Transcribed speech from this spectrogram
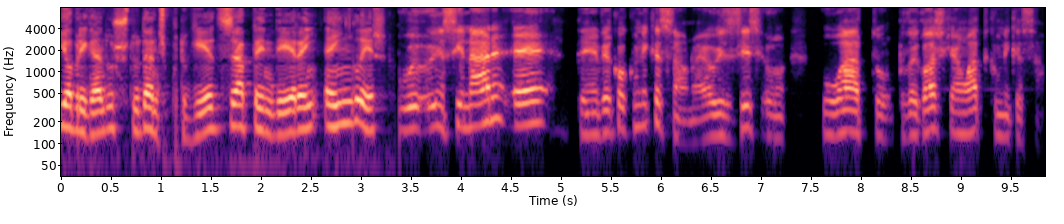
e obrigando os estudantes portugueses a aprenderem em inglês. O ensinar é tem a ver com a comunicação, não é? O exercício, o ato pedagógico é um ato de comunicação.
